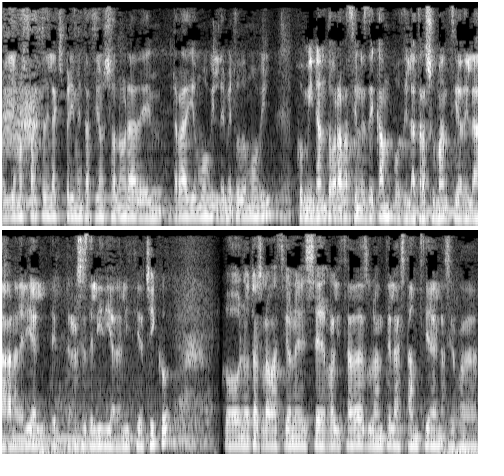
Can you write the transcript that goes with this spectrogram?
Oíamos parte de la experimentación sonora de radio móvil, de método móvil, combinando grabaciones de campo de la transhumancia de la ganadería de, de reses de Lidia de Alicia Chico con otras grabaciones eh, realizadas durante la estancia en la Sierra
